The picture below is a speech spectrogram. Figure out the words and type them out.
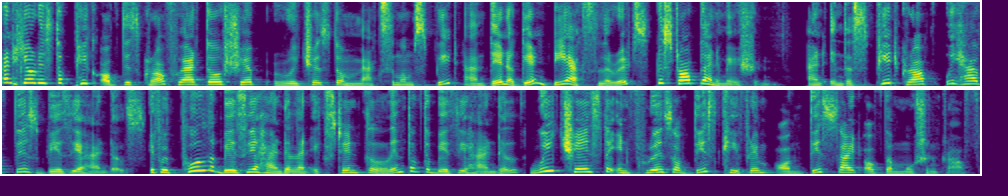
And here is the peak of this graph where the shape reaches the maximum speed and then again deaccelerates to stop the animation. And in the speed graph, we have these Bezier handles. If we pull the Bezier handle and extend the length of the Bezier handle, we change the influence of this keyframe on this side of the motion graph.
